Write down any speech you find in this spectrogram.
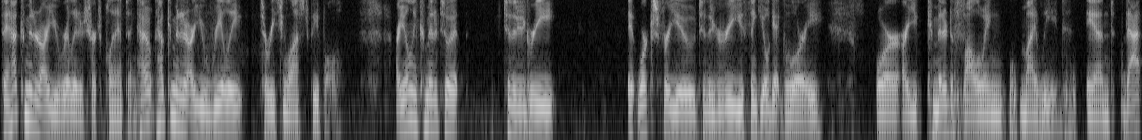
saying how committed are you really to church planting? How, how committed are you really to reaching lost people? Are you only committed to it to the degree it works for you to the degree you think you'll get glory or are you committed to following my lead and that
